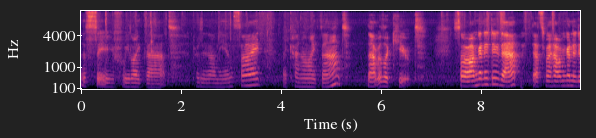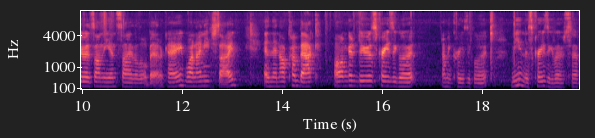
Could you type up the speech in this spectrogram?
Let's see if we like that. Put it on the inside. I kind of like that. That would look cute. So I'm going to do that. That's what, how I'm going to do it is on the inside a little bit, okay? One on each side. And then I'll come back. All I'm going to do is crazy glue it. I mean crazy glue it. Me and this crazy glue stuff.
